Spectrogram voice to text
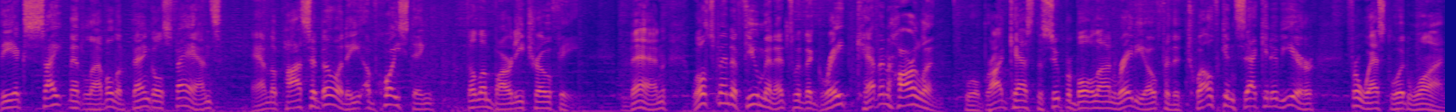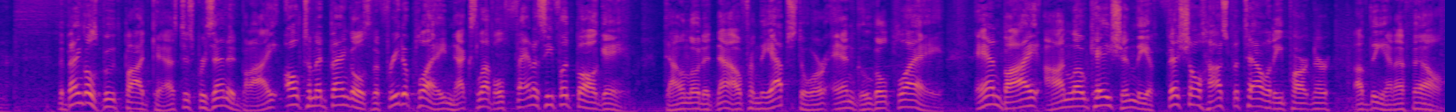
the excitement level of Bengals fans, and the possibility of hoisting the Lombardi Trophy. Then, we'll spend a few minutes with the great Kevin Harlan, who will broadcast the Super Bowl on radio for the 12th consecutive year for Westwood One. The Bengals Booth podcast is presented by Ultimate Bengals, the free to play next level fantasy football game. Download it now from the App Store and Google Play. And by On Location, the official hospitality partner of the NFL.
